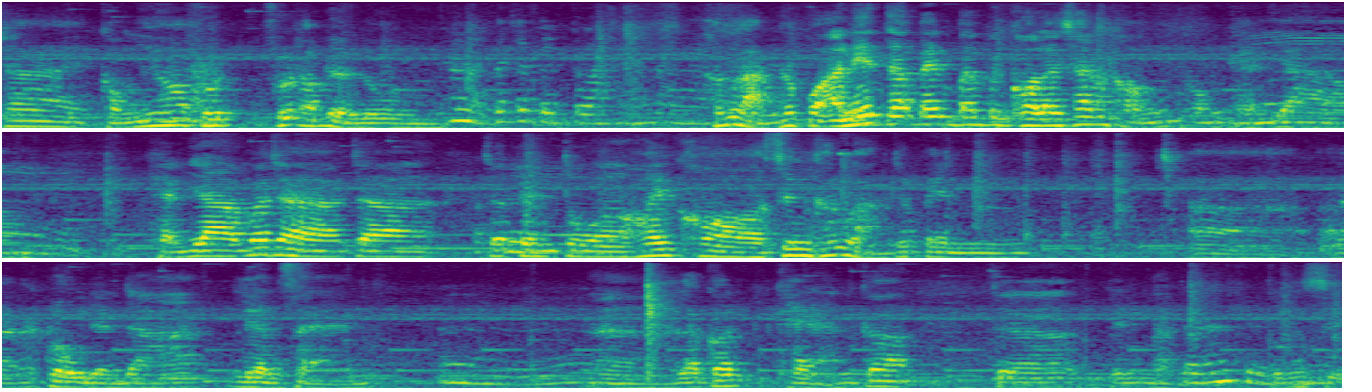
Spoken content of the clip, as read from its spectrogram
ใช่ของยี่ห้อฟรุตฟรุตออฟเดอะลูมข้างหลังก็จะเป็นตัวชั้นใน ข้างหลังก็ปกอันนี้จะเป็นเป็นเป็นคอลเลคชันของของแขนยาวแขแขนยาวก็จะจะจะเป็นตัวห้อยคอ ซึ่งข้างหลังจะเป็นอ่าอะไรนะโกลเดนดาเรืองแสงอืม อ่าแล้วก็แขนก็จะเป็นแบบตัวหนังสือ ตัวหนังสือ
